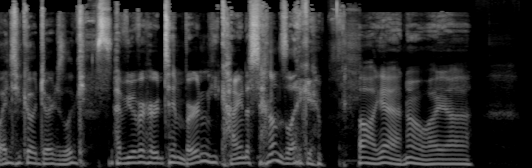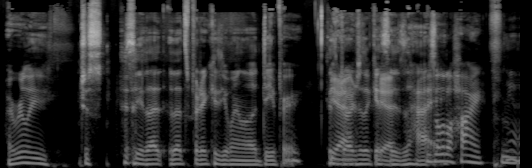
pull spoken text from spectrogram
Why'd you go George Lucas? Have you ever heard Tim Burton? He kind of sounds like him. Oh yeah, no, I uh I really just See that that's pretty because you went a little deeper. Because Yeah, George Lucas yeah. is high. he's a little high. Yeah.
